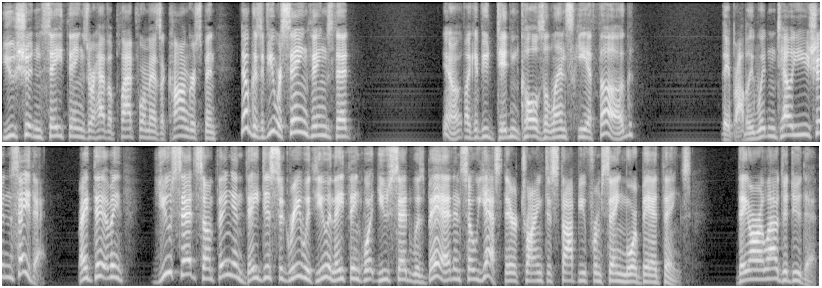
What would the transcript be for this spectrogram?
you shouldn't say things or have a platform as a congressman. No, because if you were saying things that, you know, like if you didn't call Zelensky a thug, they probably wouldn't tell you you shouldn't say that, right? They, I mean, you said something and they disagree with you and they think what you said was bad. And so, yes, they're trying to stop you from saying more bad things. They are allowed to do that.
